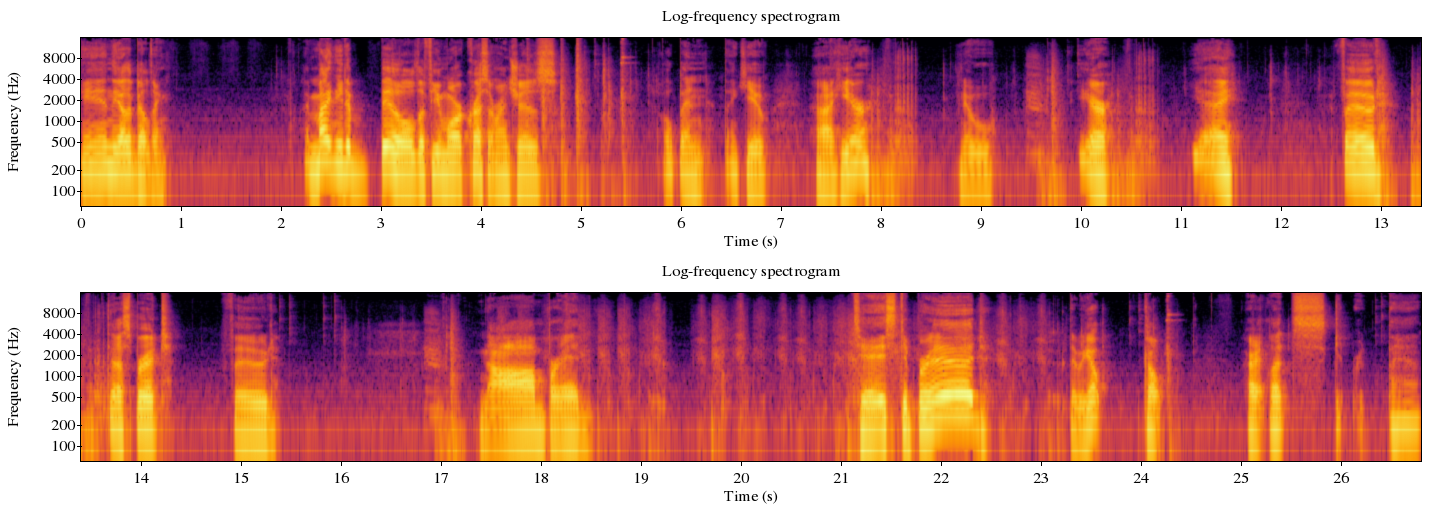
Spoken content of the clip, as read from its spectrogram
in the other building. I might need to build a few more crescent wrenches. Open. Thank you. Uh, here? No. Here. Yay. Food. Desperate. Food. Nom bread. Tasty bread. There we go. Cool. All right, let's get rid of that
